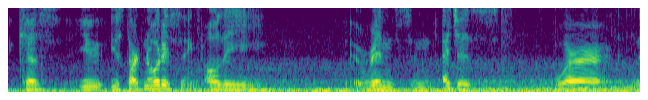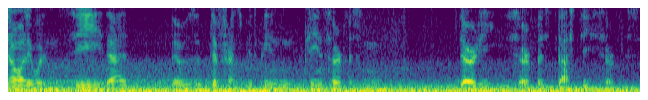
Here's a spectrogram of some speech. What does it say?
Because you, you start noticing all the rims and edges where you normally wouldn't see that there was a difference between clean surface and dirty surface, dusty surface.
